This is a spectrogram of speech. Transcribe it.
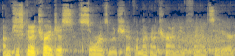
I'm just going to try just swordsmanship. I'm not going to try anything fancy here.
